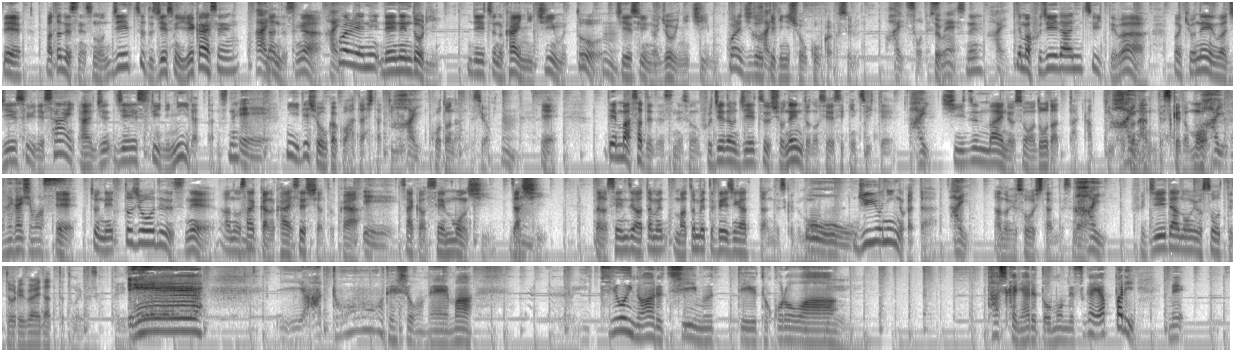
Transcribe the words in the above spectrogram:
でまたですねその J2 と J3 入れ替え戦なんですが、はい、これは例年通り J2 の下位2チームと J3 の上位2チーム、これは自動的に昇降格する、はい、そうですね。ですね、はい、でまあ、藤枝については、まあ、去年は J3 で3位あ J3 で2位だったんですね、えー、2位で昇格を果たしたということなんですよ。うん、えーでまあ、さてですねその藤枝の J2 初年度の成績について、はい、シーズン前の予想はどうだったかということなんですけども、はい、はい、お願いします、ええ、ちょネット上でですねあのサッカーの解説者とか、うん、サッカーの専門誌雑誌、うん。だから戦前まとめまとめたページがあったんですけども14人の方、はい、あの予想したんですが、はい、藤枝の予想ってどれぐらいだったと思いますかえー、いやどうでしょうね。まあ勢いのあるチームっていうところは、うん、確かにあると思うんですがやっぱりね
